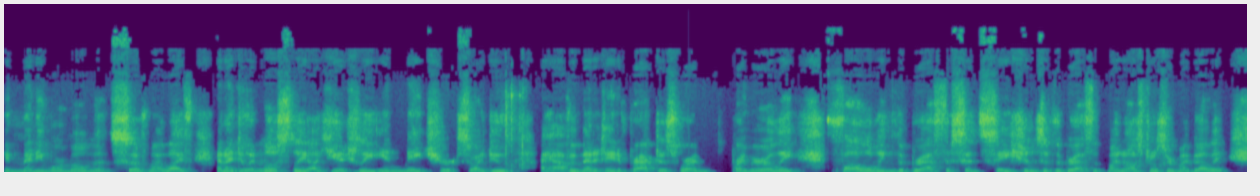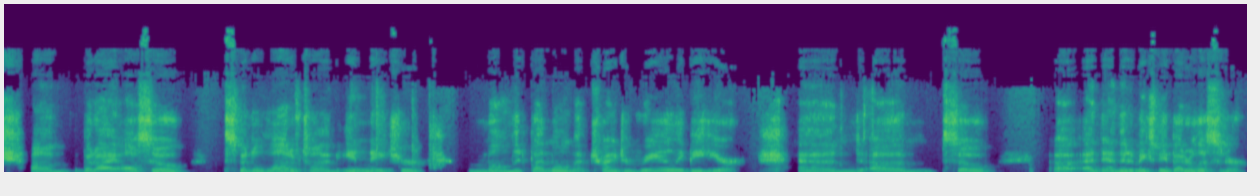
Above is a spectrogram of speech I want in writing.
in many more moments of my life, and I do it mostly, uh, hugely in nature. So I do. I have a meditative practice where I'm primarily following the breath, the sensations of the breath with my nostrils or at my belly, um, but I also spend a lot of time in nature, moment by moment, trying to really be here. And um, so, uh, and, and then it makes me a better listener.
